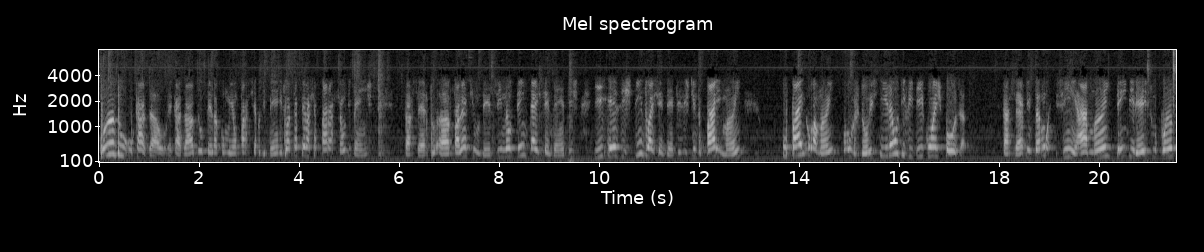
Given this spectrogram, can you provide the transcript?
Quando o casal é casado pela comunhão parcial de bens ou até pela separação de bens, tá certo? Uh, falece um deles e não tem descendentes, e existindo ascendentes, existindo pai e mãe, o pai ou a mãe, ou os dois, irão dividir com a esposa. Tá certo? Então, sim, a mãe tem direito quando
